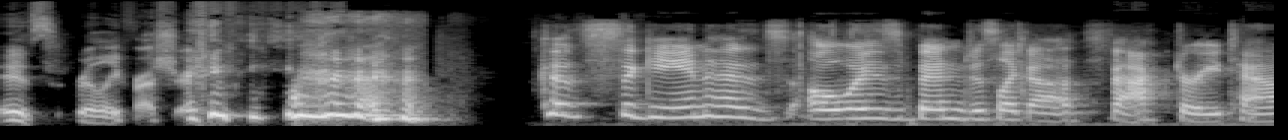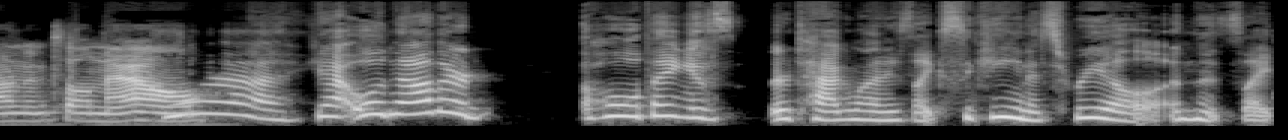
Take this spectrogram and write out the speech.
it's really frustrating Because Seguin has always been just like a factory town until now. Yeah. Yeah. Well, now their whole thing is their tagline is like, Seguin, it's real. And it's like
